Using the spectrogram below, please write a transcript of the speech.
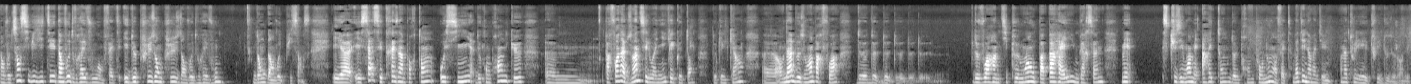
dans votre sensibilité, dans votre vrai vous en fait, et de plus en plus dans votre vrai vous, donc dans votre puissance. Et, euh, et ça, c'est très important aussi de comprendre que euh, parfois on a besoin de s'éloigner quelque temps de quelqu'un, on a besoin parfois de, de, de, de de voir un petit peu moins ou pas pareil une personne. Mais excusez-moi, mais arrêtons de le prendre pour nous en fait. 21h21, on a tous les, tous les 12 aujourd'hui.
